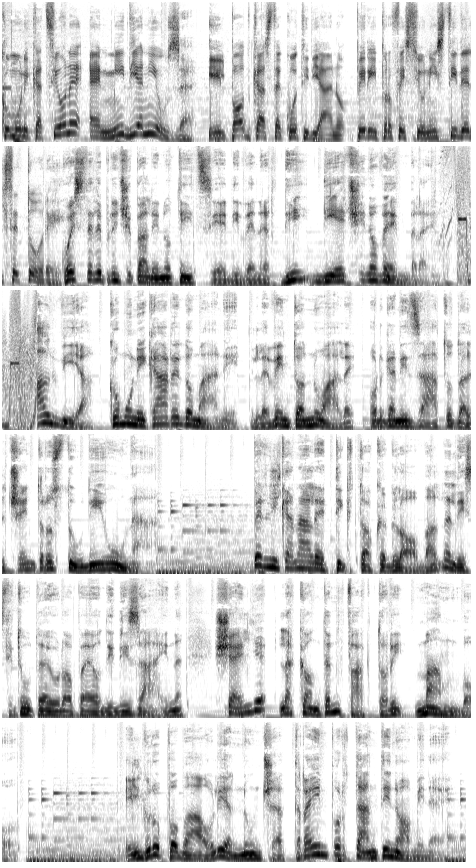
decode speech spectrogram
Comunicazione e Media News, il podcast quotidiano per i professionisti del settore. Queste le principali notizie di venerdì 10 novembre. Al via Comunicare domani, l'evento annuale organizzato dal Centro Studi UNA. Per il canale TikTok Global, l'Istituto Europeo di Design sceglie la Content Factory Mambo. Il gruppo Bauli annuncia tre importanti nomine.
